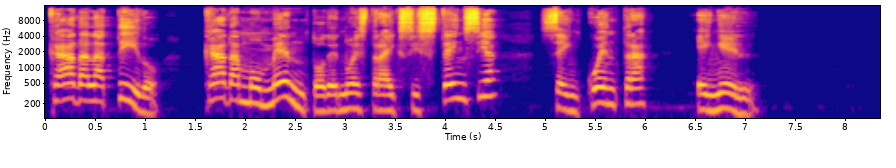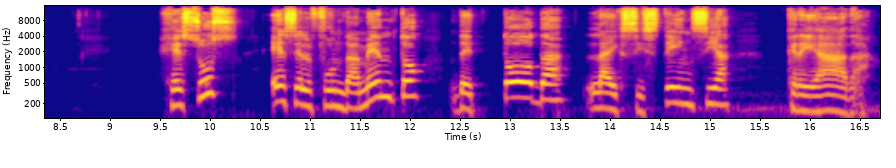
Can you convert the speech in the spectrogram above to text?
cada latido, cada momento de nuestra existencia se encuentra en Él. Jesús es el fundamento de toda la existencia creada.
